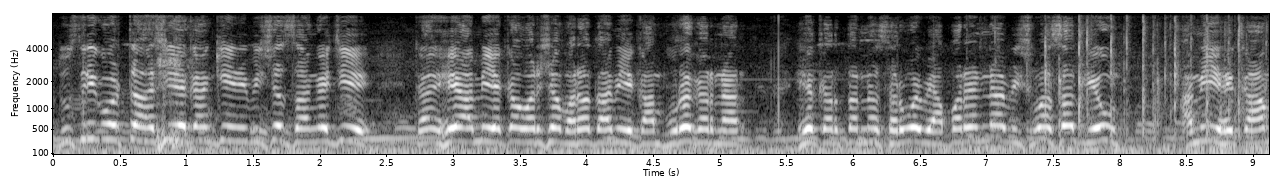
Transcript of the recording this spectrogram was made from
दुसरी गोष्ट अशी एक आणखी विशेष सांगायची आहे का हे आम्ही एका वर्षभरात आम्ही हे काम पुरं करणार. हे करताना सर्व व्यापाऱ्यांना विश्वासात घेऊन आम्ही हे काम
